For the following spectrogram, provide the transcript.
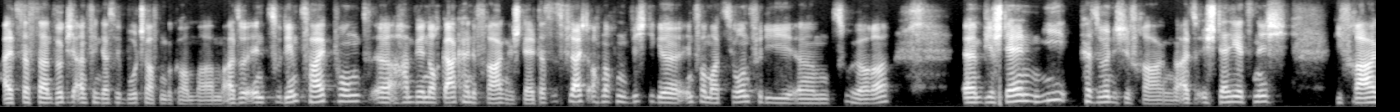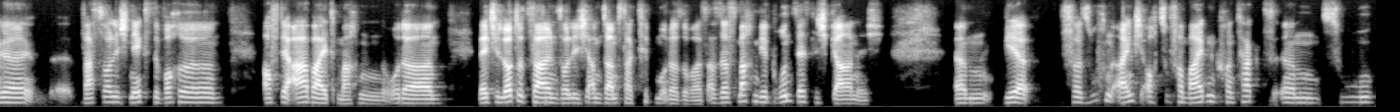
als das dann wirklich anfing, dass wir Botschaften bekommen haben. Also in, zu dem Zeitpunkt äh, haben wir noch gar keine Fragen gestellt. Das ist vielleicht auch noch eine wichtige Information für die ähm, Zuhörer. Ähm, wir stellen nie persönliche Fragen. Also ich stelle jetzt nicht die Frage, äh, was soll ich nächste Woche auf der Arbeit machen oder welche Lottozahlen soll ich am Samstag tippen oder sowas. Also das machen wir grundsätzlich gar nicht. Ähm, wir versuchen eigentlich auch zu vermeiden, Kontakt ähm, zu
